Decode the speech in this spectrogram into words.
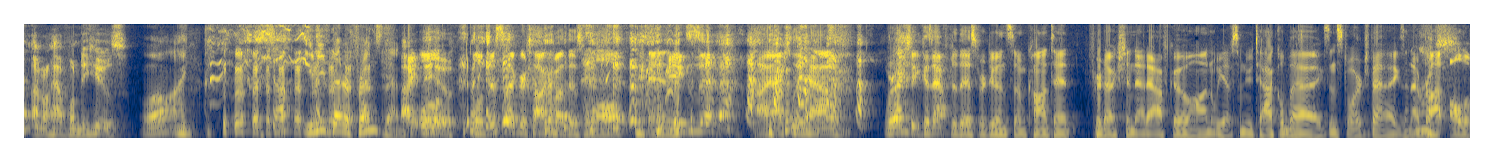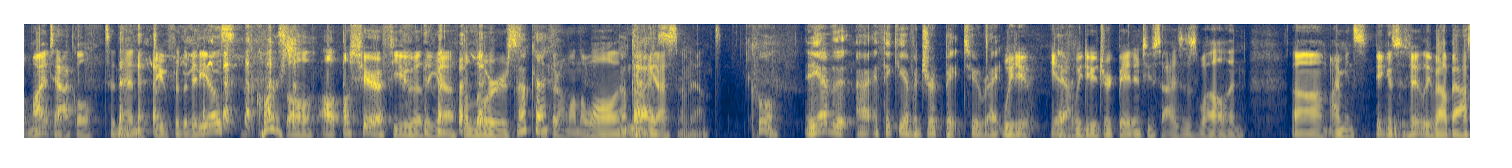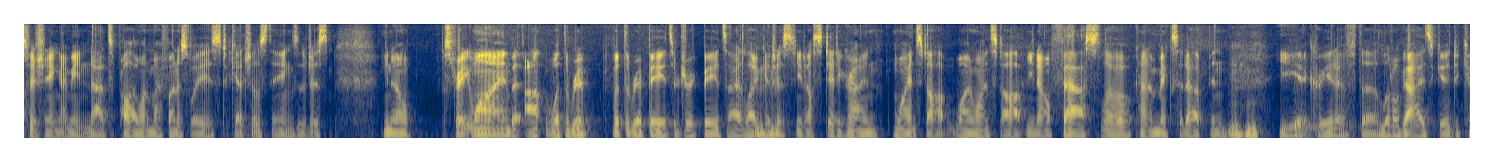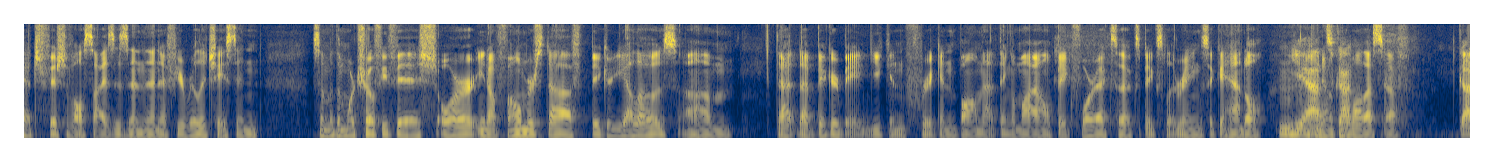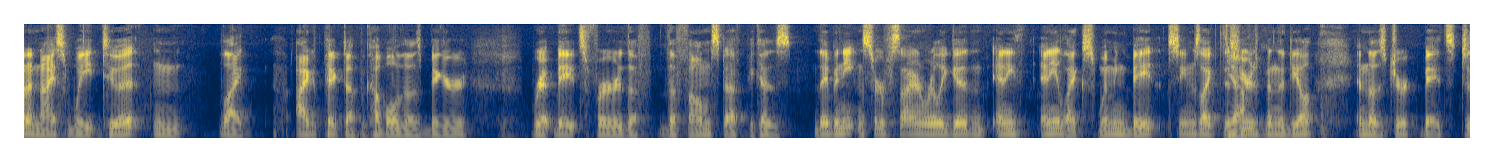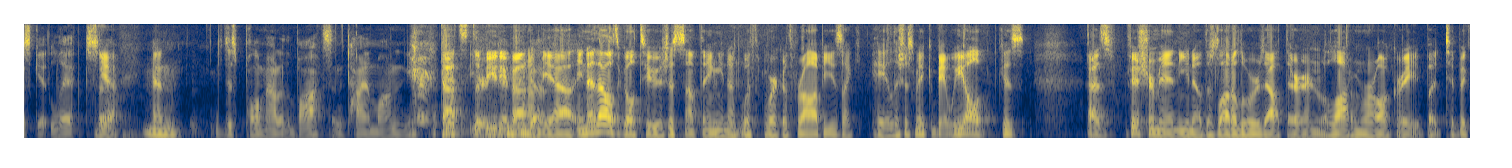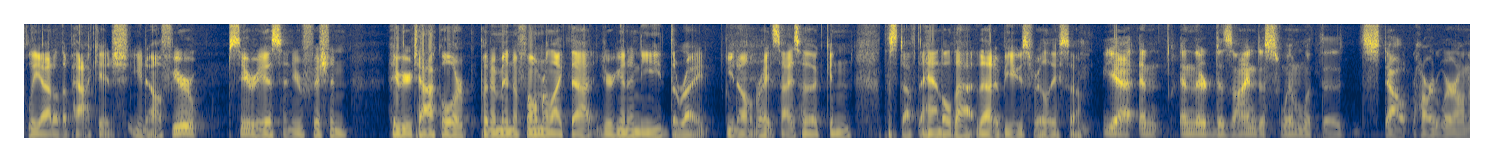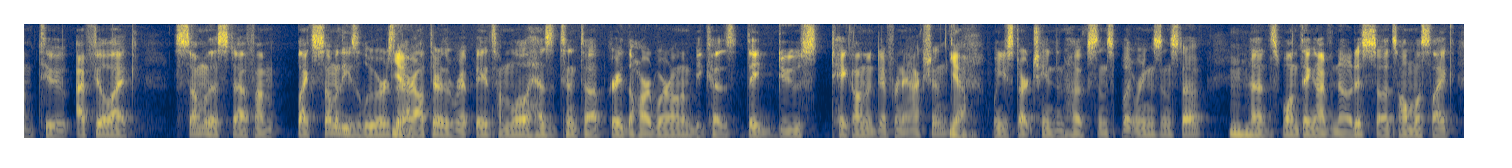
I don't have one to use. Well, I, it you need better friends then. I well, do. well just like we're talking about this wall and exactly. I actually have. We're actually because after this, we're doing some content production at AFTCO on. We have some new tackle bags and storage bags, and I brought all of my tackle to then do for the videos. Of course. so I'll, I'll, I'll share a few of the uh, the lures. Okay. and throw them on the wall and Okay. you guys some down. cool. And you have the, I think you have a jerk bait too, right? We do, yeah, Yeah. we do jerk bait in two sizes as well. And um, I mean, speaking specifically about bass fishing, I mean that's probably one of my funnest ways to catch those things. Of just, you know, straight wine, but uh, with the rip with the rip baits or jerk baits, I like it just you know steady grind, wine stop, wine wine stop. You know, fast, slow, kind of mix it up, and you get creative. The little guy's good to catch fish of all sizes, and then if you're really chasing some of the more trophy fish or you know foamer stuff, bigger yellows. Um, that that bigger bait, you can freaking bomb that thing a mile. Big four X hooks, big split rings, it can handle. Mm-hmm. Yeah, you know, it's kind of got- all that stuff. got a nice weight to it and like I picked up a couple of those bigger rip baits for the the foam stuff because they've been eating surface iron really good and any any like swimming bait seems like this Yeah. year's been the deal and those jerk baits just get licked so Yeah. Mm-hmm. and you just pull them out of the box and tie them on and you're That's good- the you're beauty about them. Yeah, you know that was the goal too. Is just something you know with work with Robbie is like, hey, let's just make a bait. We all because as fishermen, you know, there's a lot of lures out there, and a lot of them are all great. But typically, out of the package, you know, if you're serious and you're fishing heavier tackle or put them in a foamer like that, you're gonna need the right, you know, right size hook and the stuff to handle that that abuse really. So Yeah, and and they're designed to swim with the stout hardware on them too. I feel like some of the stuff I'm like some of these lures that Yeah. are out there, the rip baits, I'm a little hesitant to upgrade the hardware on them because they do take on a different action. Yeah. when you start changing hooks and split rings and stuff, Mm-hmm. and it's one thing I've noticed. So it's almost like,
